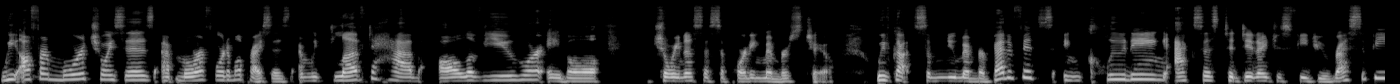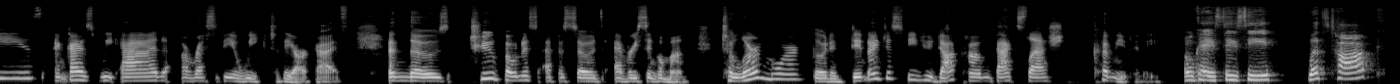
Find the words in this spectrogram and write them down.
We offer more choices at more affordable prices, and we'd love to have all of you who are able join us as supporting members too. We've got some new member benefits, including access to Did I Just Feed You recipes? And guys, we add a recipe a week to the archive and those two bonus episodes every single month. To learn more, go to didn'tijustfeedyou.com backslash community. Okay, Stacey, let's talk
